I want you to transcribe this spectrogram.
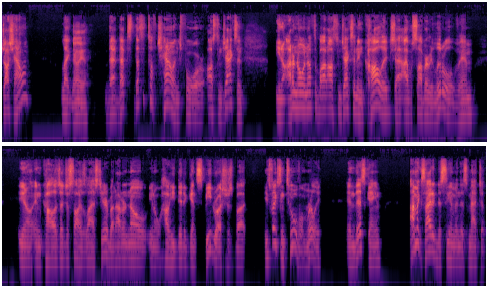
Josh Allen. Like, oh yeah, that that's that's a tough challenge for Austin Jackson. You know, I don't know enough about Austin Jackson in college. I, I saw very little of him you know, in college. I just saw his last year, but I don't know, you know, how he did against speed rushers. But he's facing two of them really in this game. I'm excited to see him in this matchup.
